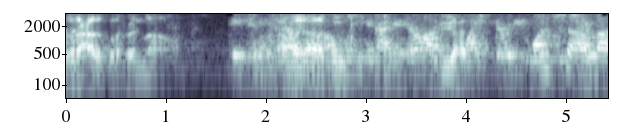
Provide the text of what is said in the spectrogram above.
horta ah caada weyn maaha ama in alab iyo insha Allah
